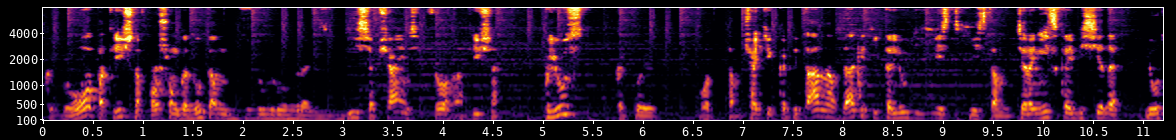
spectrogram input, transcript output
как бы, оп, отлично, в прошлом году там с друг другом играли, заебись, общаемся, все, отлично. Плюс, как бы, вот там чатик капитанов, да, какие-то люди есть, есть там тиранийская беседа. И вот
